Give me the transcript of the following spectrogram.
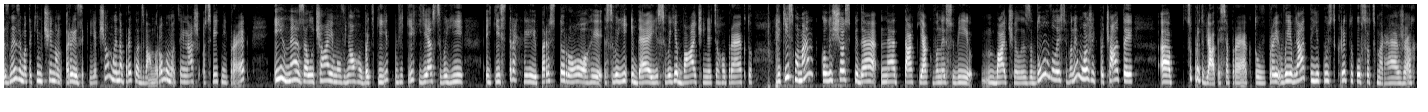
знизимо таким чином ризики. Якщо ми, наприклад, з вами робимо цей наш освітній проект і не залучаємо в нього батьків, в яких є свої якісь страхи, перестороги, свої ідеї, своє бачення цього проекту. В якийсь момент, коли щось піде не так, як вони собі бачили, задумувались, вони можуть почати супротивлятися проекту, виявляти якусь критику в соцмережах.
